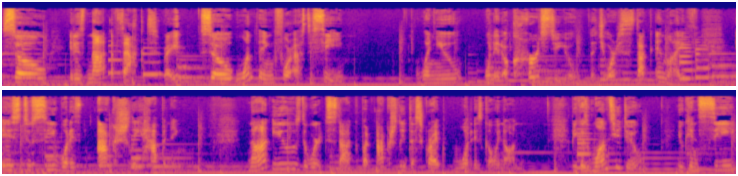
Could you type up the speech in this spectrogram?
So it is not a fact, right? So, one thing for us to see when you when it occurs to you that you are stuck in life is to see what is actually happening. Not use the word stuck, but actually describe what is going on. Because once you do, you can see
